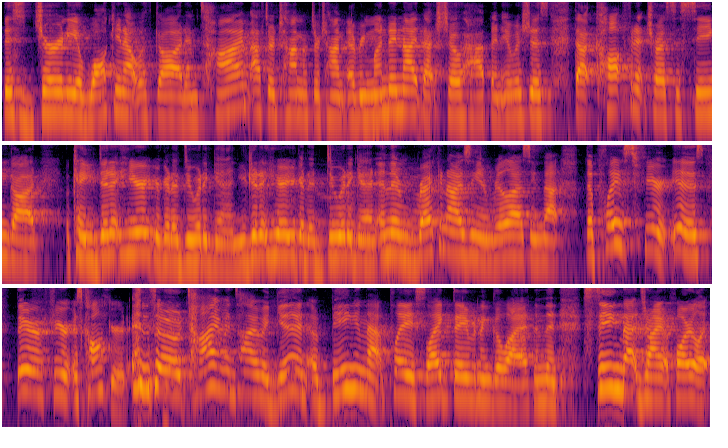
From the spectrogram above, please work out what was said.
this journey of walking out with god and time after time after time every monday night that show happened it was just that confident trust of seeing god okay you did it here you're going to do it again. You did it here you're going to do it again. And then recognizing and realizing that the place fear is there fear is conquered. And so time and time again of being in that place like david and goliath and then seeing that giant fall, you're like,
